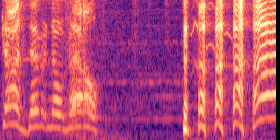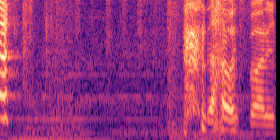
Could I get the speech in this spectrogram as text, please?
God damn it, Nouvelle! that was funny.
